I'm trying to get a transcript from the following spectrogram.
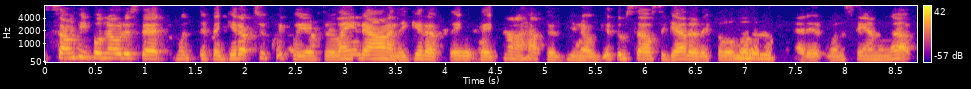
some people notice that when, if they get up too quickly or if they're laying down and they get up, they, they kind of have to, you know, get themselves together. They feel a little mm-hmm. headed when standing up.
